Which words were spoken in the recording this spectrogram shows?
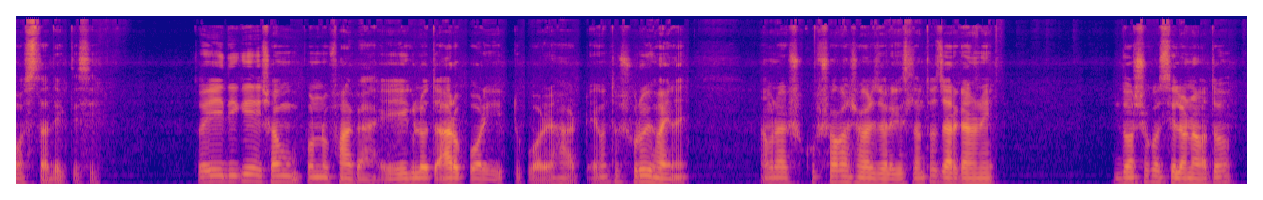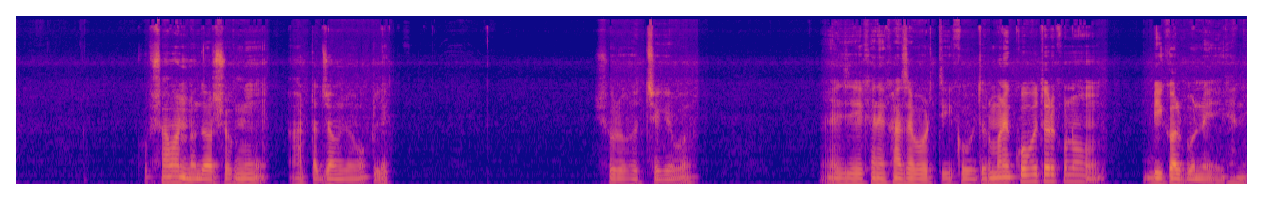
অবস্থা দেখতেছি। তো এইদিকে সম্পূর্ণ ফাঁকা এইগুলো তো আরও পরে, একটু পরে হাট। এখন তো শুরুই হয় নাই। আমরা খুব সকাল সকাল চলে গেছিলাম তো, যার কারণে দর্শকও ছিল না অত। খুব সামান্য দর্শক নিয়ে হাটটা জমজমক লেক শুরু হচ্ছে কেবল। এই যে এখানে খাঁচা ভর্তি কবুতর মানে কবুতরের কোনো বিকল্প নেই এখানে।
